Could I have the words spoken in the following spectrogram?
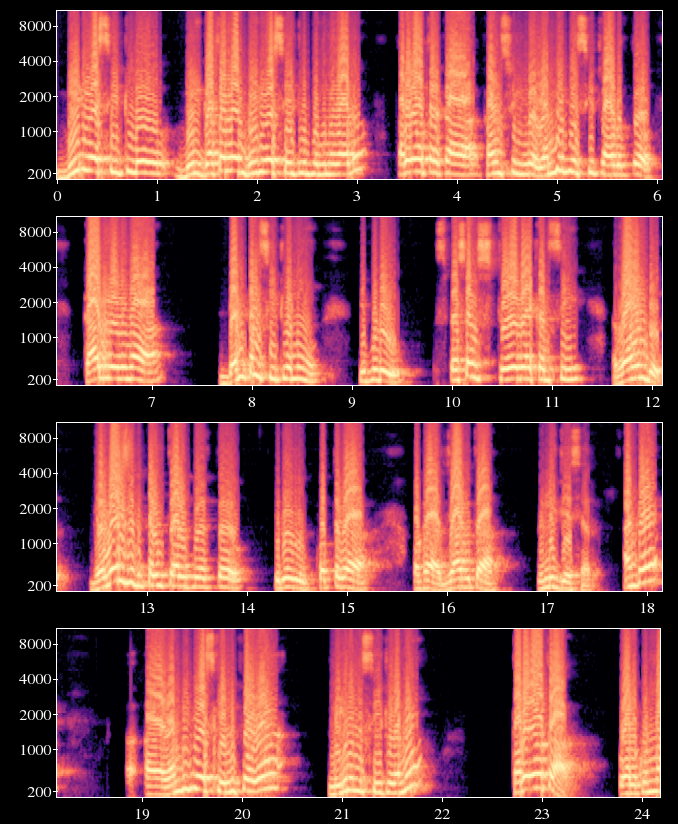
బీడీఎస్ సీట్లు బి గతంలో బీడీఎస్ సీట్లు పొందినవారు తర్వాత కౌన్సిలింగ్లో ఎంబీబీఎస్ సీట్లు రావడంతో ఖాళీ అయిన డెంటల్ సీట్లను ఇప్పుడు special stray vacancy round revised ఫలితాల పేరుతో ఈరోజు కొత్తగా ఒక జాబితా రిలీజ్ చేశారు. అంటే ఎంబీబీఎస్కి వెళ్ళిపోగా మిగిలిన సీట్లను తర్వాత వాళ్ళకున్న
